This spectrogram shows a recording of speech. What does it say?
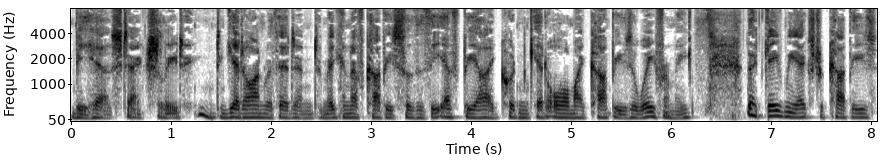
behest, actually, to, to, get on with it and to make enough copies so that the FBI couldn't get all my copies away from me, that gave me extra copies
